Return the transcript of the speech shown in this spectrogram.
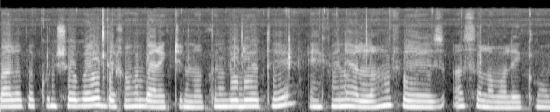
ভালো থাকুন সবাই। দেখা হবে আরেকটি নতুন ভিডিওতে এখানে আল্লাহ হাফেজ। আসসালামু আলাইকুম।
